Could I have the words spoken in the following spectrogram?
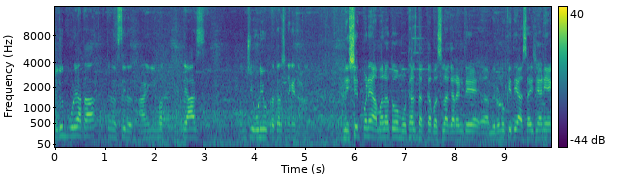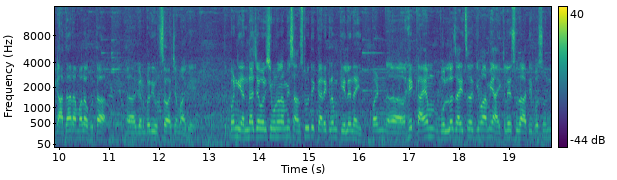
इथून पुढे आता ते नसतीलच. आणि मग ते आज त्यांची उणीव प्रकर्षाने काही जाणवते? निश्चितपणे आम्हाला तो मोठाच धक्का बसला कारण ते अ, मिरवणुकीतही असायचे आणि एक आधार आम्हाला होता गणपती उत्सवाच्या मागे. पण यंदाच्या वर्षी म्हणून आम्ही सांस्कृतिक कार्यक्रम केले नाहीत. पण हे कायम बोललं जायचं किंवा आम्ही ऐकले सुद्धा आधीपासून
